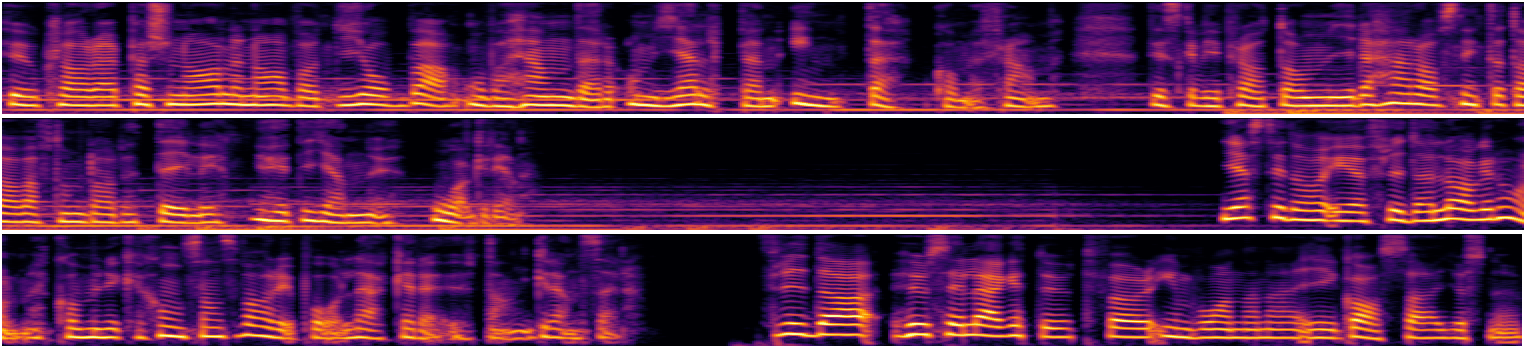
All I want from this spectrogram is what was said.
Hur klarar personalen av att jobba och vad händer om hjälpen inte kommer fram? Det ska vi prata om i det här avsnittet av Aftonbladet Daily. Jag heter Jenny Ågren. Gäst idag är Frida Lagerholm, kommunikationsansvarig på Läkare utan gränser. Frida, hur ser läget ut för invånarna i Gaza just nu?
